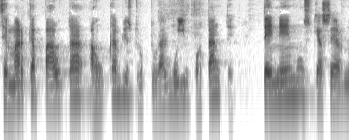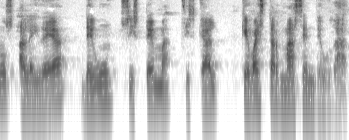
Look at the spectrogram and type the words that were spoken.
se marca pauta a un cambio estructural muy importante. Tenemos que hacernos a la idea de un sistema fiscal que va a estar más endeudado.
